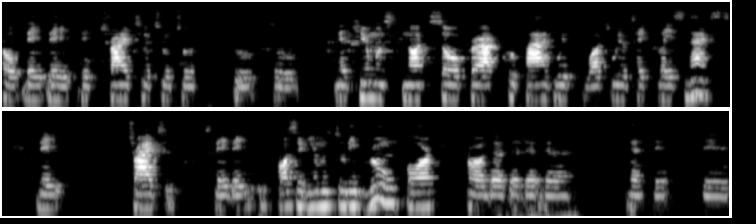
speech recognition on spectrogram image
So they, they, they try to, to, to, to, to make humans not so preoccupied with what will take place next. They try to they, they force humans to leave room for for the the the the the, the, the,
